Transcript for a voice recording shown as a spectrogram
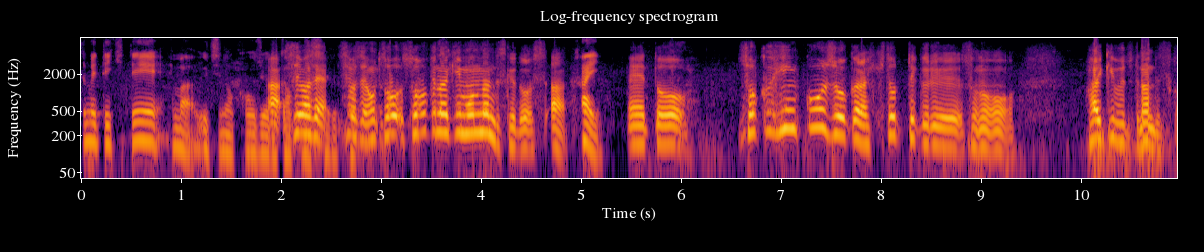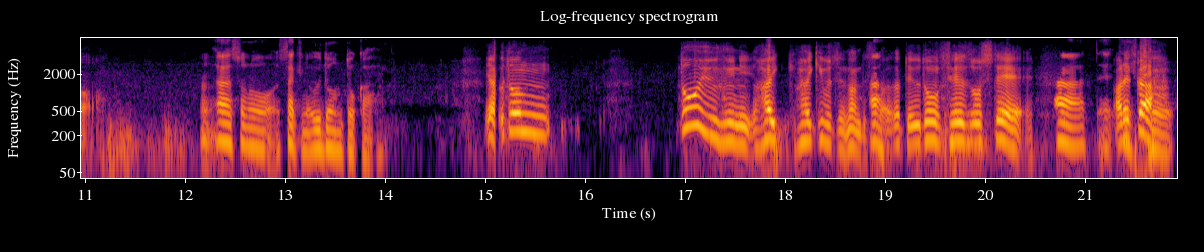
集めてきて、まあうちの工場であ、すいません、るすいません、素朴な疑問なんですけど、あ、はい。えっ、と、食品工場から引き取ってくる、その、廃棄物って何ですか？あ、その、さっきのうどんとか。いや、うどん、どういうふうに廃廃棄物なんですか？あ。だってうどん製造して、あえあれか。えっと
